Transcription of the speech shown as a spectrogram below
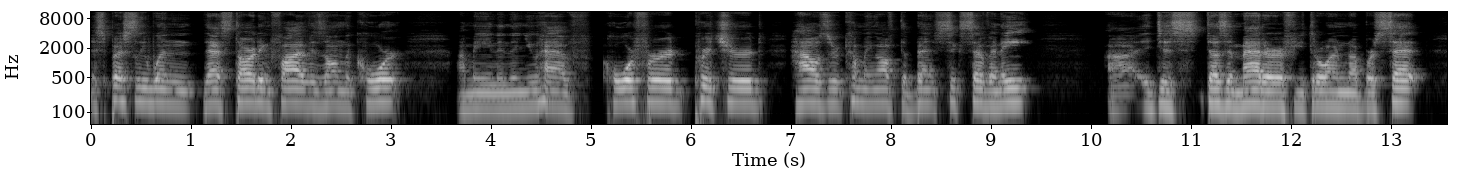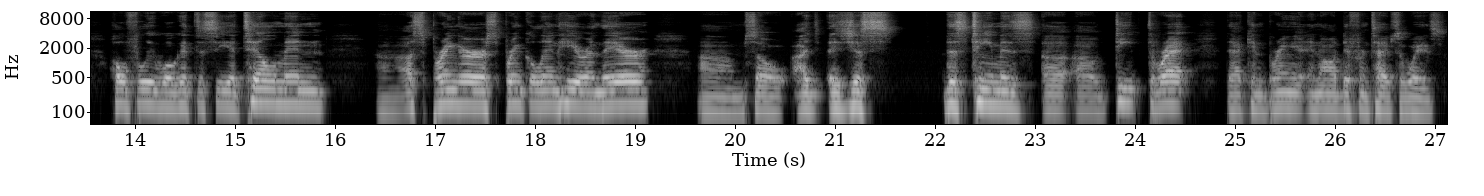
especially when that starting five is on the court. I mean, and then you have Horford, Pritchard, Hauser coming off the bench, six, seven, eight. Uh, it just doesn't matter if you throw in a Brissett. Hopefully, we'll get to see a Tillman, uh, a Springer, sprinkle in here and there. Um, so I, it's just this team is a, a deep threat that can bring it in all different types of ways.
